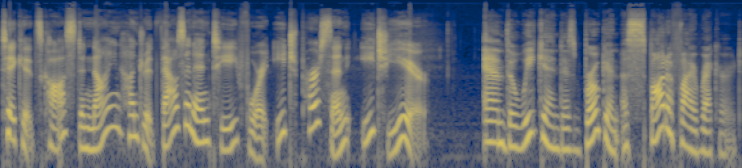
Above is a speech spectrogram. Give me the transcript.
Tickets cost 900,000 NT for each person each year. And The Weeknd has broken a Spotify record.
